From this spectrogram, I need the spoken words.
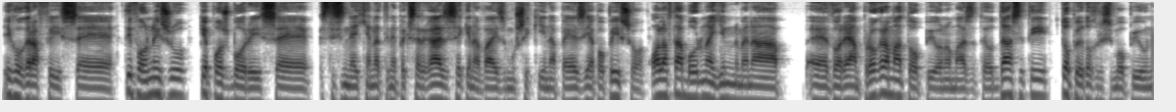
ηχογραφείς ε, τη φωνή σου και πώς μπορείς ε, στη συνέχεια να την επεξεργάζεσαι και να βάζεις μουσική να παίζει από πίσω. Όλα αυτά μπορούν να γίνουν με ένα ε, δωρεάν πρόγραμμα το οποίο ονομάζεται Audacity, το οποίο το χρησιμοποιούν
